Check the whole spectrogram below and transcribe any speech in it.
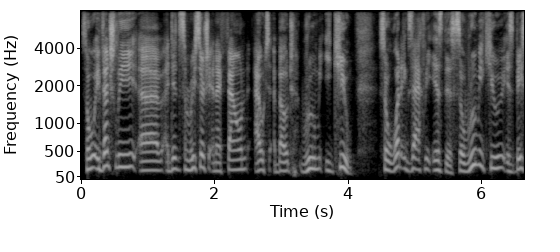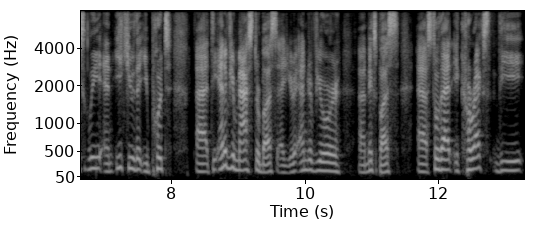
So eventually, uh, I did some research and I found out about Room EQ. So what exactly is this? So Room EQ is basically an EQ that you put uh, at the end of your master bus, at your end of your uh, mix bus, uh, so that it corrects the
